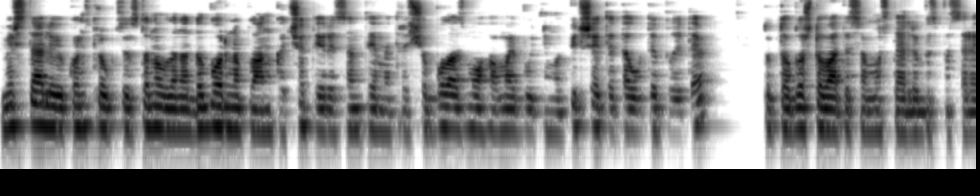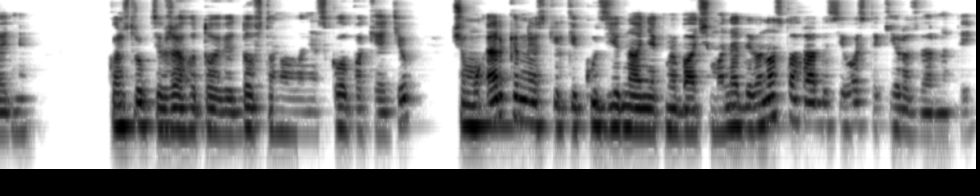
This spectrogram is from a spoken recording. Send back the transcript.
Між стелею конструкцією встановлена доборна планка 4 см, щоб була змога в майбутньому підшити та утеплити, тобто облаштувати саму стелю безпосередньо. Конструкції вже готові до встановлення склопакетів. Чому еркерний, оскільки кут з'єднання, як ми бачимо, не 90 градусів, ось такий розвернутий.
